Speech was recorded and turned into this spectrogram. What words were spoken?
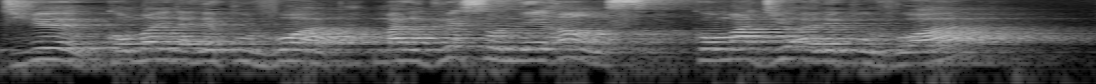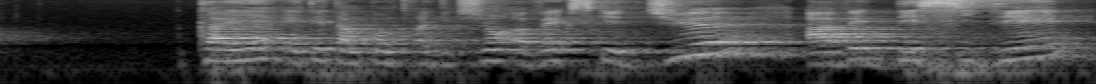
Dieu, comment il allait pouvoir, malgré son errance, comment Dieu allait pouvoir. Caïn était en contradiction avec ce que Dieu avait décidé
